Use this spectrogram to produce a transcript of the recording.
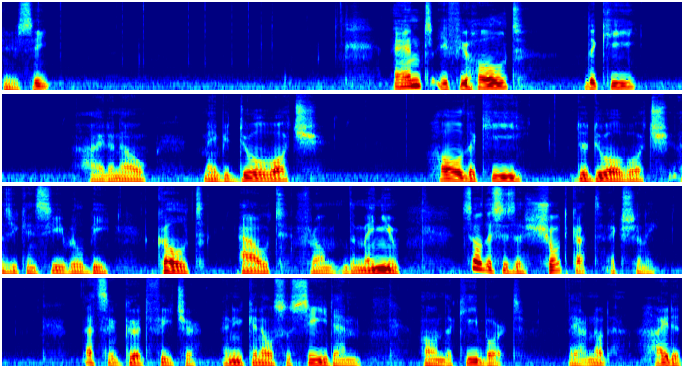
You see, And if you hold the key, I don't know, maybe dual watch, hold the key, the dual watch, as you can see, will be called out from the menu. So this is a shortcut actually. That's a good feature. And you can also see them on the keyboard. They are not hidden.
